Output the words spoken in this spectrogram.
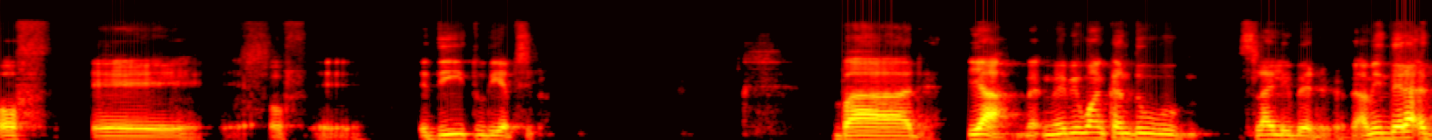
of uh, of d to the epsilon. But yeah, maybe one can do slightly better. I mean, there are,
